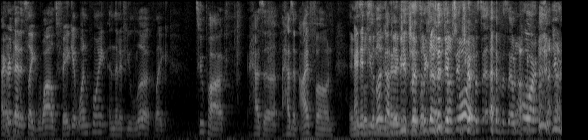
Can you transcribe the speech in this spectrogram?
I heard Okay. that it's like wild fake at one point, and then if you look, like Tupac has a has an iPhone, and, he's if you listening look to on it, and he's listening to the Dipshit episode Triplets episode four, you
